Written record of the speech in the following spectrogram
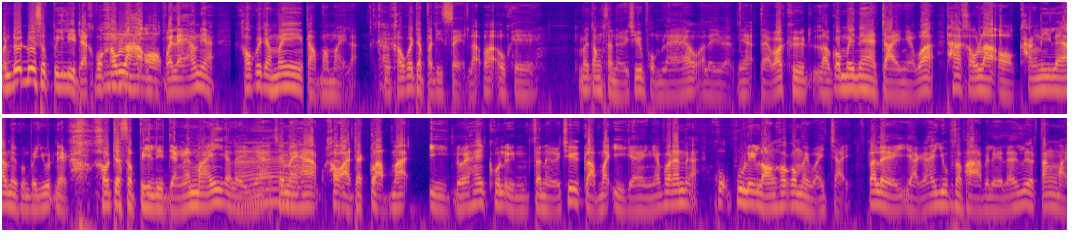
มันด้วยด้วยสปิริตอะพอเขาลาออกไปแล้วเนี่ยเขาก็จะไม่กลับมาใหม่ละคือเขาก็จะปฏิเสธแล้วว่าโอเค ไม่ต้องเสนอชื่อผมแล้วอะไรแบบเนี้ยแต่ว่าคือเราก็ไม่แน่ใจไงว่า ถ้าเขาลาออกครั้งนี้แล้วเนี่ยคุณประยุทธ์เนี่ยเขาเขาจะสปิริตอย่างนั้นไหมอะไรอย่างเงี้ยอ่าใช่ไหมครับเขาอาจจะกลับมาอีก โดยให้คนอื่นเสนอชื่อกลับมาอีกอะไรอย่างเงี้ยเพราะฉะนั้นผู้ผู้เรียกร้องเขาก็ไม่ไว้ใจ ก็เลยอยากจะให้ยุบสภาไปเลยแล้วเลือกตั้งใหม่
